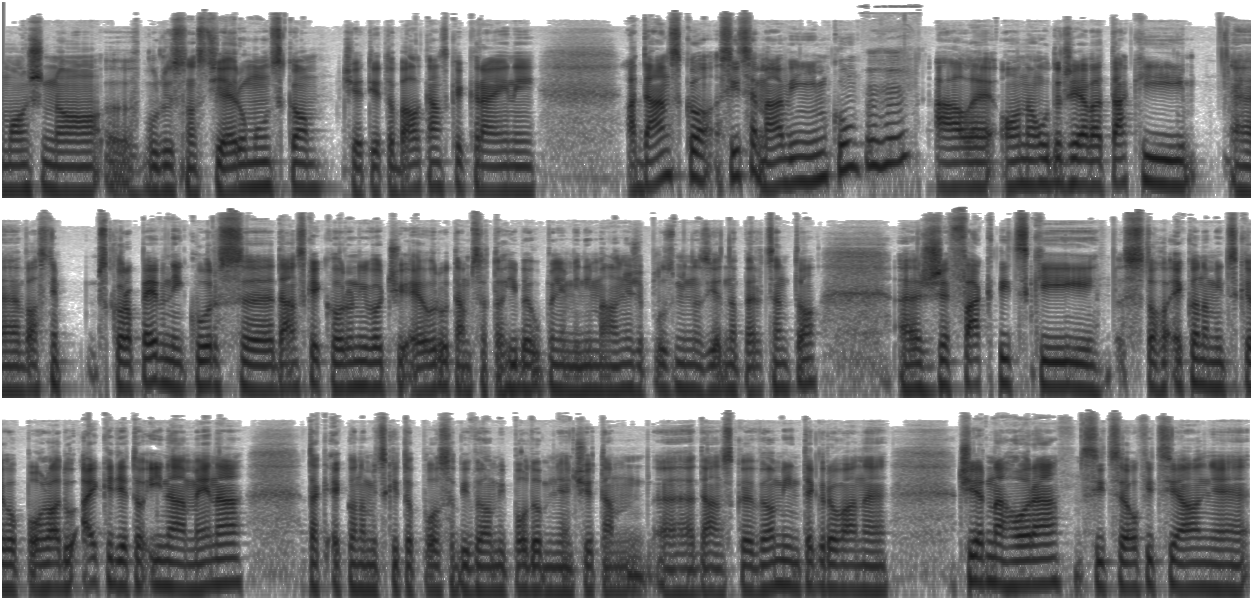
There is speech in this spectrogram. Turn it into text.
možno e, v budúcnosti aj Rumunsko, čiže tieto balkánske krajiny. A Dánsko síce má výnimku, mm-hmm. ale ono udržiava taký vlastne skoro pevný kurz e, dánskej koruny voči euru, tam sa to hýbe úplne minimálne, že plus minus 1%, e, že fakticky z toho ekonomického pohľadu, aj keď je to iná mena, tak ekonomicky to pôsobí veľmi podobne, čiže tam Dánsko je veľmi integrované. Čierna hora síce oficiálne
